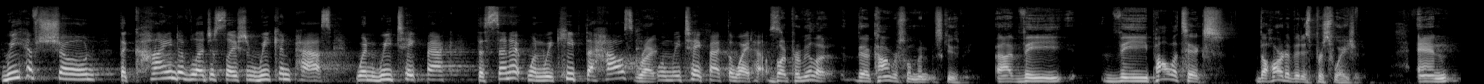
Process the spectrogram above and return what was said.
We have shown the kind of legislation we can pass when we take back the Senate, when we keep the House, right. when we take back the White House. But Pramila, the Congresswoman, excuse me, uh, the the politics, the heart of it is persuasion. And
